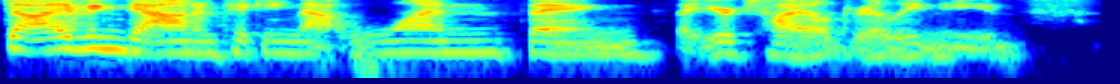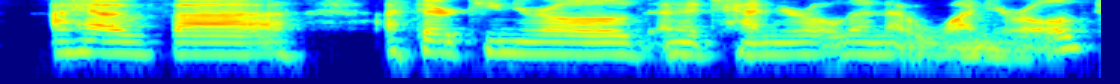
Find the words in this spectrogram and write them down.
diving down and picking that one thing that your child really needs i have uh, a 13 year old and a 10 year old and a 1 year old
